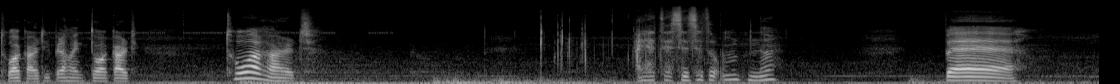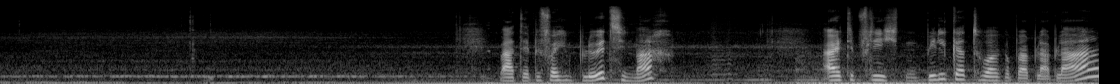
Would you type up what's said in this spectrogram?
Torgald. Ich bin auch ein Torgald. Torald. Ah ja, der ist jetzt da unten, ne? Bäh. Warte, bevor ich einen Blödsinn mache. Alte Pflichten. Bilger, Torge, bla bla bla.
